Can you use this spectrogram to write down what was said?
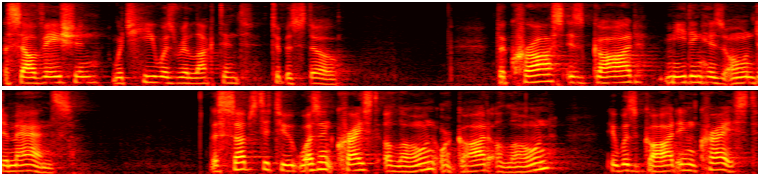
a salvation which he was reluctant to bestow. The cross is God meeting his own demands. The substitute wasn't Christ alone or God alone. It was God in Christ,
